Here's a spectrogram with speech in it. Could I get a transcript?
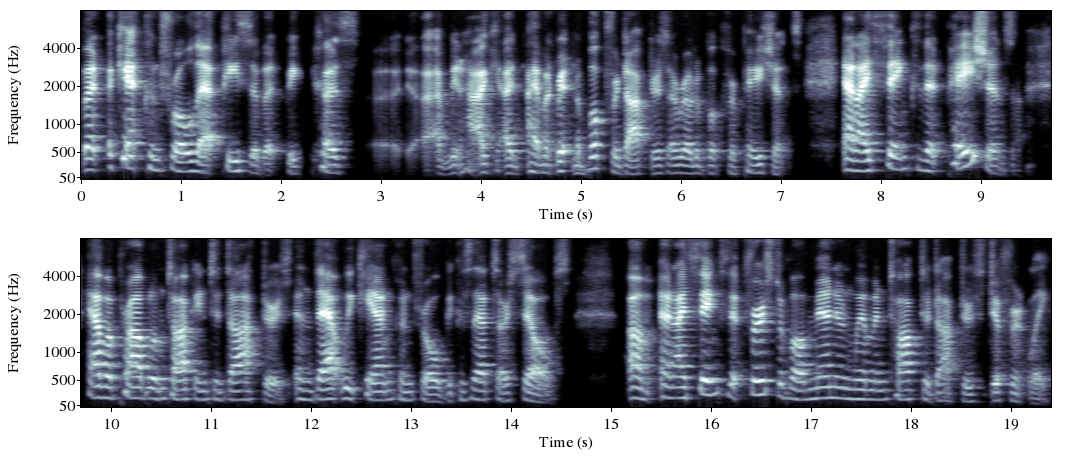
but I can't control that piece of it because uh, I mean, I, I haven't written a book for doctors. I wrote a book for patients. And I think that patients have a problem talking to doctors, and that we can control because that's ourselves. Um, and I think that, first of all, men and women talk to doctors differently.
